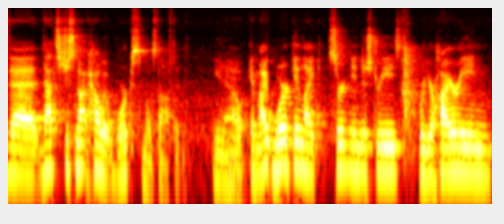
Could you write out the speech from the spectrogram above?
that that's just not how it works most often you know? It might work in like certain industries where you're hiring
